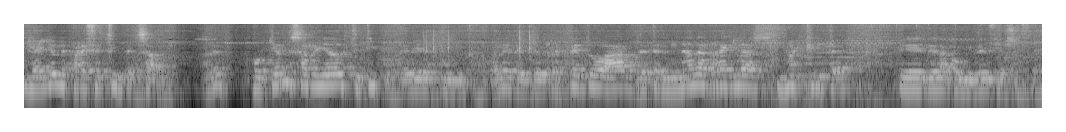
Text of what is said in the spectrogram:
Y a ellos les parece esto impensable. ¿vale? Porque han desarrollado este tipo de bienes públicos, ¿vale? Desde el respeto a determinadas reglas no escritas eh, de la convivencia social.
